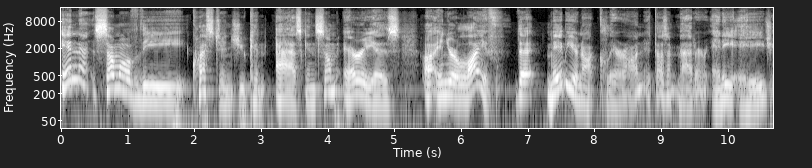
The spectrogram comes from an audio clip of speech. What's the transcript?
in some of the questions you can ask in some areas uh, in your life that maybe you're not clear on, it doesn't matter, any age,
